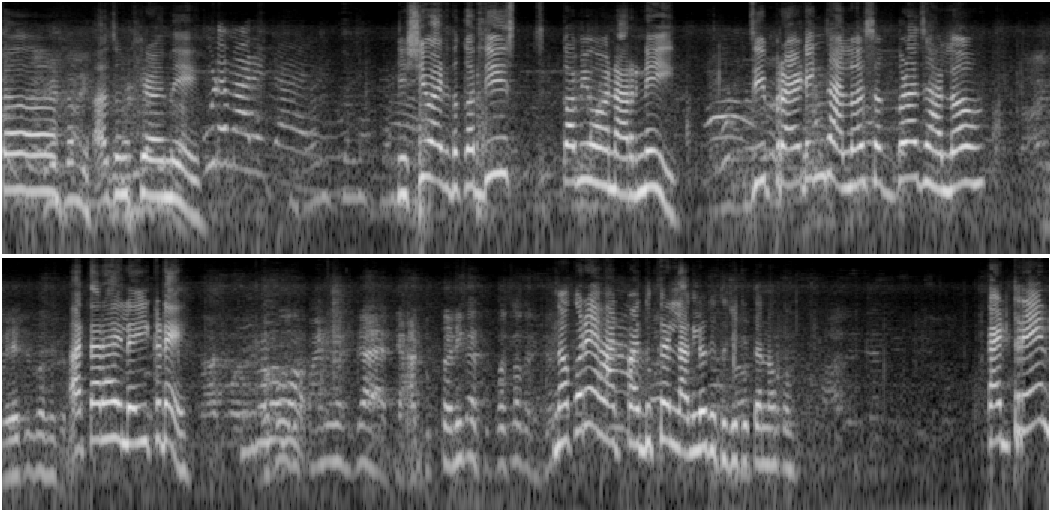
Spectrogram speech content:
तर अजून खेळणे उड्या मारायच्या आहे. हे शिवाय तर कधीच कमी होणार नाही. जीप रायडिंग झालं सगळं झालं. आता राहिलं इकडे. नको रे हात पाय दुखायला लागले होते तुझे तिथं नको. काय ट्रेन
